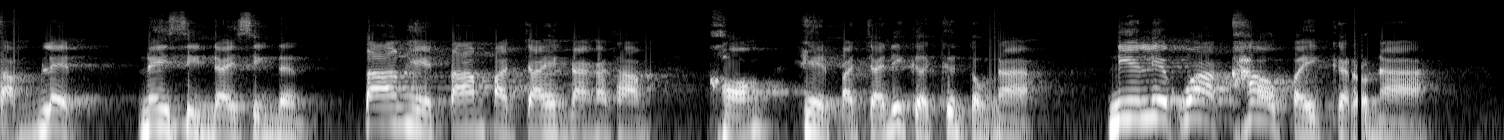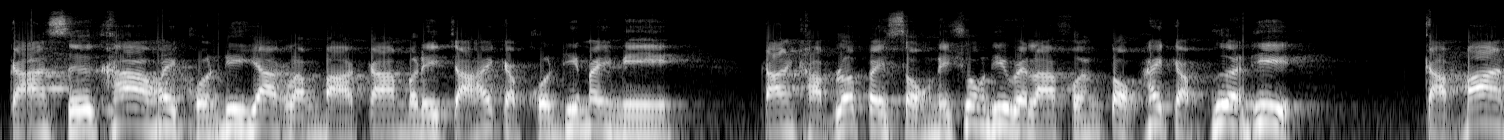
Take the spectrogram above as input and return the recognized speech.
สำเร็จในสิ่งใดสิ่งหนึ่ง ตามเหตุตามปัจจัยแห่งการกระทำของเหตุปัจจัยที่เกิดขึ้นตรงหน้าเนี่ยเรียกว่าเข้าไปกรุณา การซื้อข้าวให้คนที่ยากลำบากการบริจาคให้กับคนที่ไม่มี การขับรถไปส่งในช่วงที่เวลาฝนตกให้กับเพื่อนที่กลับบ้าน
